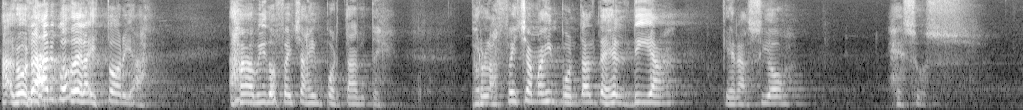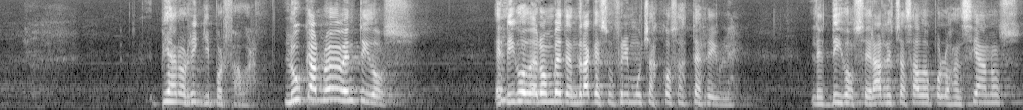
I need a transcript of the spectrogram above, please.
A lo largo de la historia han habido fechas importantes. Pero la fecha más importante es el día que nació Jesús. Piano Ricky, por favor. Lucas 9:22. El Hijo del Hombre tendrá que sufrir muchas cosas terribles. Les dijo, será rechazado por los ancianos,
